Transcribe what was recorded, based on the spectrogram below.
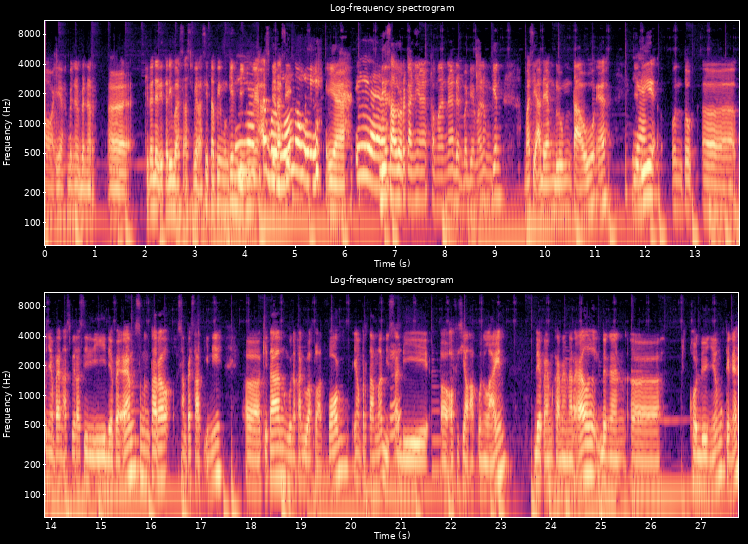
Oh iya benar-benar. Uh, kita dari tadi bahas aspirasi tapi mungkin iya, bingung ya kita aspirasi. Belum ngomong nih. Iya. iya. Disalurkannya ke mana dan bagaimana mungkin masih ada yang belum tahu ya. Iya. Jadi untuk uh, penyampaian aspirasi di DPM sementara sampai saat ini uh, kita menggunakan dua platform. Yang pertama bisa okay. di uh, official akun lain DPM KMMRL dengan uh, kodenya mungkin ya.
